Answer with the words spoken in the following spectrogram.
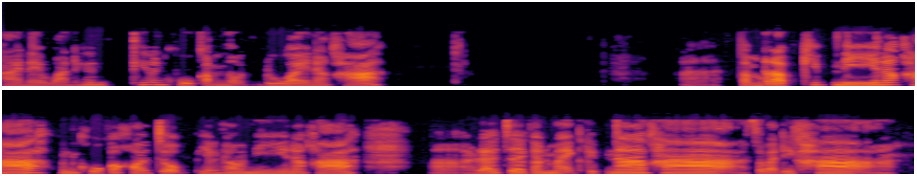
ภายในวันที่ที่คุณครูกำหนดด้วยนะคะสำหรับคลิปนี้นะคะ คุณครูก็ขอจบเพียงเท่านี้นะคะ แล้วเจอกันใหม่คลิปหน้าค่ะ สวัสดีค่ะ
